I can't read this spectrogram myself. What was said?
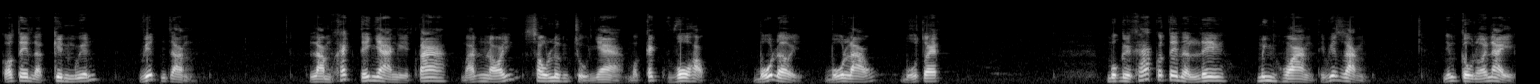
có tên là Kiên Nguyễn viết rằng làm khách tới nhà người ta bán nói sau lưng chủ nhà một cách vô học, bố đời, bố láo, bố tuét. Một người khác có tên là Lê Minh Hoàng thì viết rằng những câu nói này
